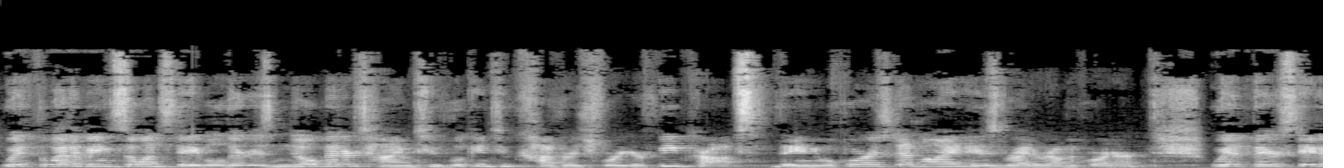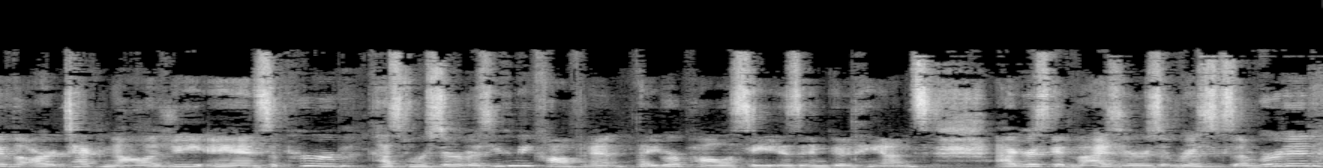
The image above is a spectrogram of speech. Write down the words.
With the weather being so unstable, there is no better time to look into coverage for your feed crops. The annual forage deadline is right around the corner. With their state-of-the-art technology and superb customer service, you can be confident that your policy is in good hands. AgRisk Advisors, risks averted,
